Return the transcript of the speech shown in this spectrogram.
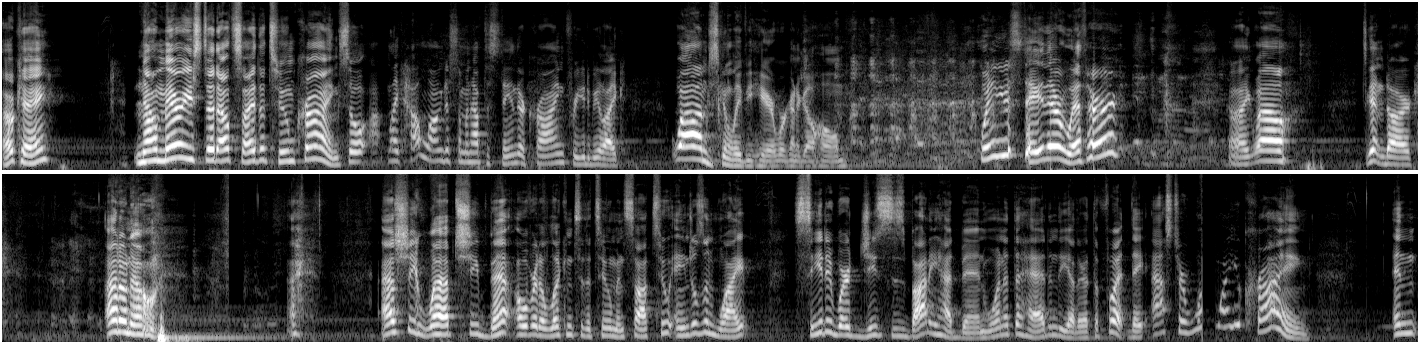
Okay. Now Mary stood outside the tomb crying. So uh, like how long does someone have to stand there crying for you to be like, "Well, I'm just going to leave you here. We're going to go home." when you stay there with her, like, well, it's getting dark. I don't know. As she wept, she bent over to look into the tomb and saw two angels in white seated where Jesus' body had been, one at the head and the other at the foot. They asked her, Why are you crying? And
